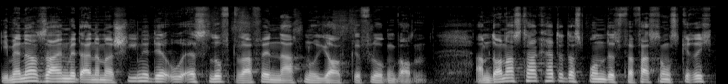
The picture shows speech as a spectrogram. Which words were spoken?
Die Männer seien mit einer Maschine der US-Luftwaffe nach New York geflogen worden. Am Donnerstag hatte das Bundesverfassungsgericht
